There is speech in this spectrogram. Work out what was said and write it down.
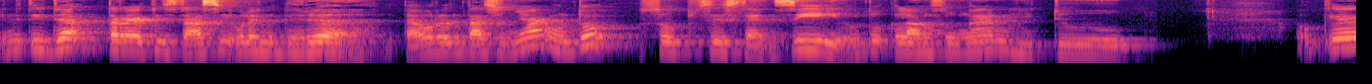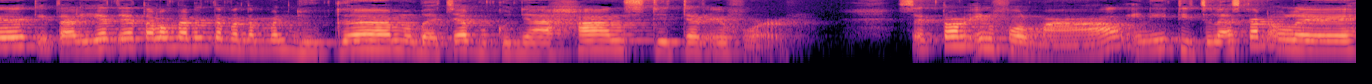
ini tidak teregistrasi oleh negara. Kita orientasinya untuk subsistensi, untuk kelangsungan hidup. Oke, kita lihat ya. Tolong nanti teman-teman juga membaca bukunya Hans Dieter Ever. Sektor informal ini dijelaskan oleh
